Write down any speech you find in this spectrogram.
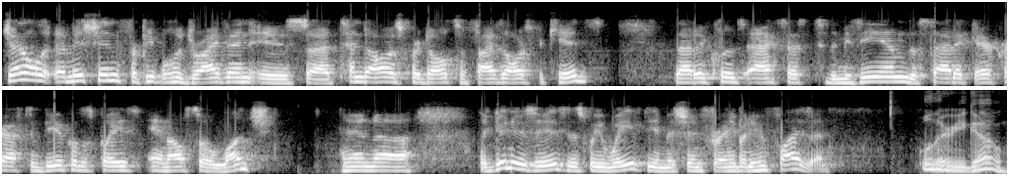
general admission for people who drive in is uh, $10 for adults and $5 for kids. That includes access to the museum, the static aircraft and vehicle displays, and also lunch. And uh, the good news is, is we waive the admission for anybody who flies in. Well, there you go.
